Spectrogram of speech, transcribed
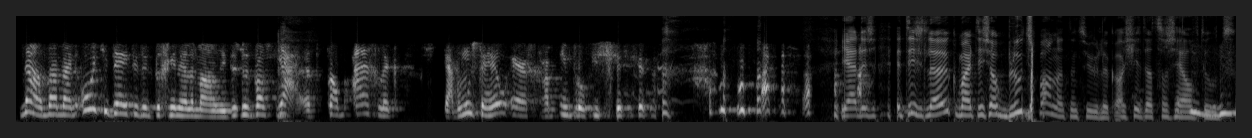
Nou, maar mijn oortje deed het in het begin helemaal niet. Dus het was, ja, het kwam eigenlijk... Ja, we moesten heel erg gaan improviseren. Ja, dus het is leuk, maar het is ook bloedspannend natuurlijk als je dat zo zelf doet.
